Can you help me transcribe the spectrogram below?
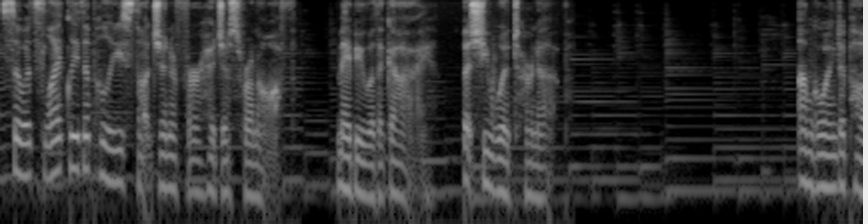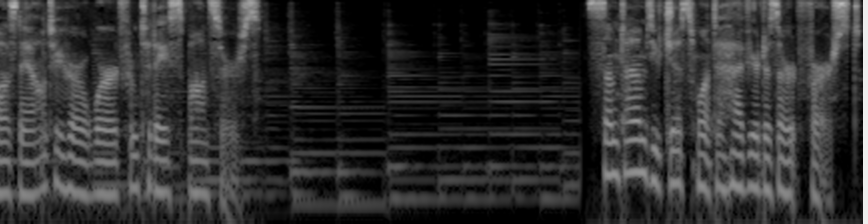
So it's likely the police thought Jennifer had just run off maybe with a guy, but she would turn up. I'm going to pause now to hear a word from today's sponsors. Sometimes you just want to have your dessert first,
